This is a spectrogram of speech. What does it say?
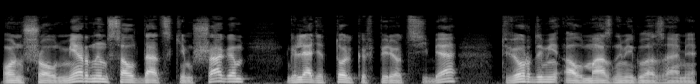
Он шел мерным солдатским шагом, глядя только вперед себя, твердыми алмазными глазами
